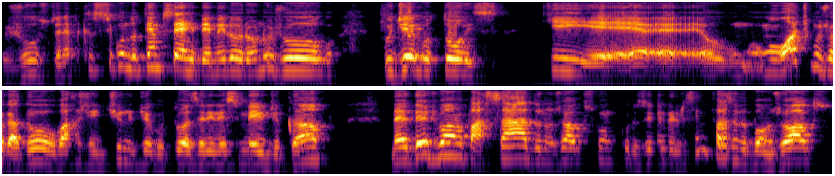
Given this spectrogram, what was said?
justo, né? Porque o segundo tempo o CRB melhorou no jogo, o Diego Torres que é, é, é um, ótimo jogador, o argentino Diego Torres ali nesse meio de campo. Né? Desde o ano passado, nos jogos contra o Cruzeiro, ele sempre fazendo bons jogos,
